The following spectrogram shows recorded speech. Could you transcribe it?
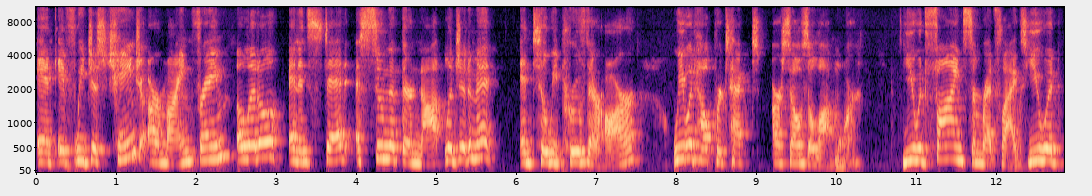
And if we just change our mind frame a little and instead assume that they're not legitimate until we prove there are, we would help protect ourselves a lot more. You would find some red flags. You would,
